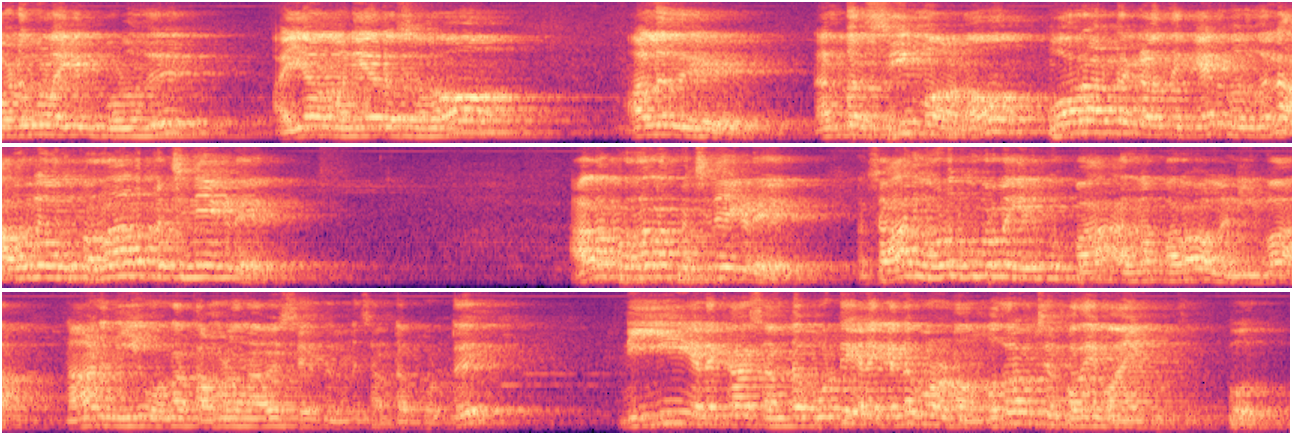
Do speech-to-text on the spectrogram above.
படுகொலையின் பொழுது ஐயா மணியரசனோ அல்லது நண்பர் சீமானோ போராட்ட களத்துக்கு ஏன் வருவதில்லை அவர்கள் ஒரு பிரதான பிரச்சனையே கிடையாது. அதான் பிரதான பிரச்சனையே கிடையாது. சாதி ஒடுக்குமுறை இருக்கும்பா அதெல்லாம் பரவாயில்ல. நீ வா. நானும் நீ ஒன்னா தமிழனாவே சேர்ந்து நின்று சண்டை போட்டு நீ எனக்காக சண்டை போட்டு எனக்கு என்ன பண்ணணும்? முதலமைச்சர் பதவி வாங்கி கொடுத்து. போதும்.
